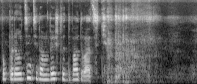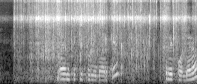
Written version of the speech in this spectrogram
По переоцінці нам вийшли 2,20. Маємо такі помідорки. Три кольори.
